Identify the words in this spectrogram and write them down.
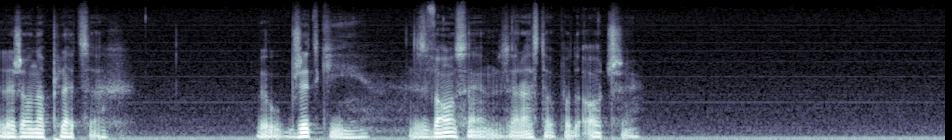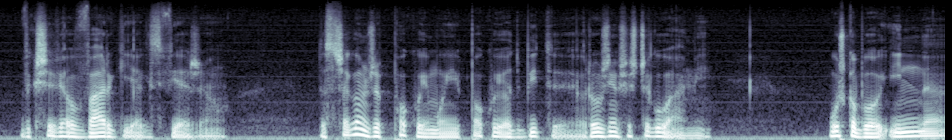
Leżał na plecach. Był brzydki, z wąsem, zarastał pod oczy. Wykrzywiał wargi jak zwierzę. Dostrzegłem, że pokój mój, pokój odbity, różnił się szczegółami. Łóżko było inne,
